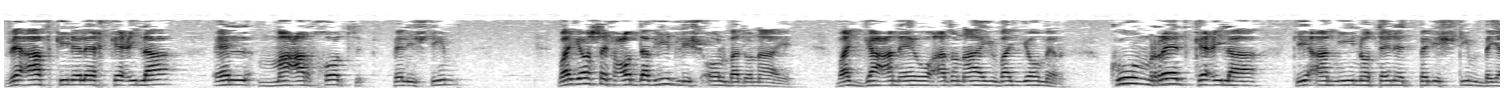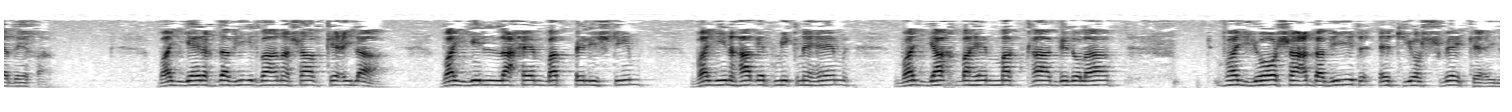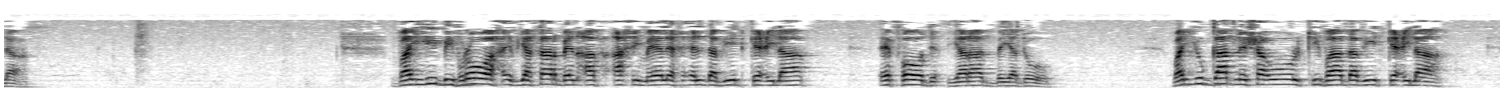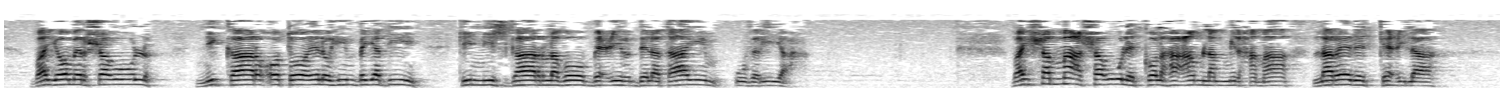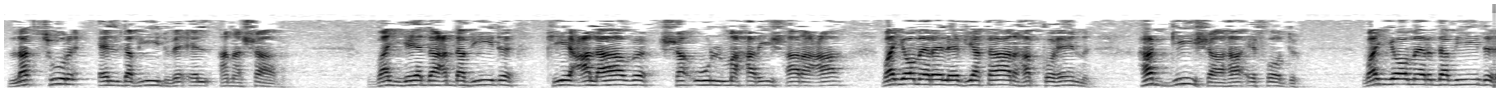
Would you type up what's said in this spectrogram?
ואף כי נלך כעילה אל מערכות פלישתים. ויוסף עוד דוד לשאול באדוני, ויענהו אדוני ויאמר, קום רד כעילה, כי אני נותן את פלישתים בידיך. וילך דוד ואנשיו כעילה, ויילחם בפלישתים, וינהג את מקניהם, ויח בהם מכה גדולה, ויושע דוד את יושבי קהילה. ויהי בברוח אביתר בן אף אחימלך אל דוד קהילה, אפוד ירד בידו. ויוגד לשאול קיבה דוד קהילה. ויאמר שאול, ניכר אותו אלוהים בידי, כי נסגר לבוא בעיר דלתיים ובריח. וישמע שאול את כל העם למלחמה, לרדת כעילה, לצור אל דוד ואל אנשיו. וידע דוד כי עליו שאול מחריש הרעה, ויאמר אל אביתר הכהן, הגישה האפוד. ויאמר דוד,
